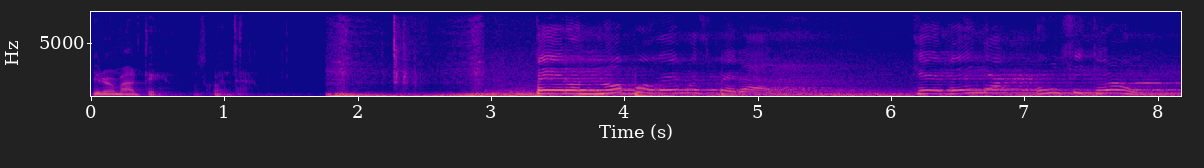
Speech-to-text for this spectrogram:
Junior Marte nos cuenta. Pero no podemos esperar que venga un ciclón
